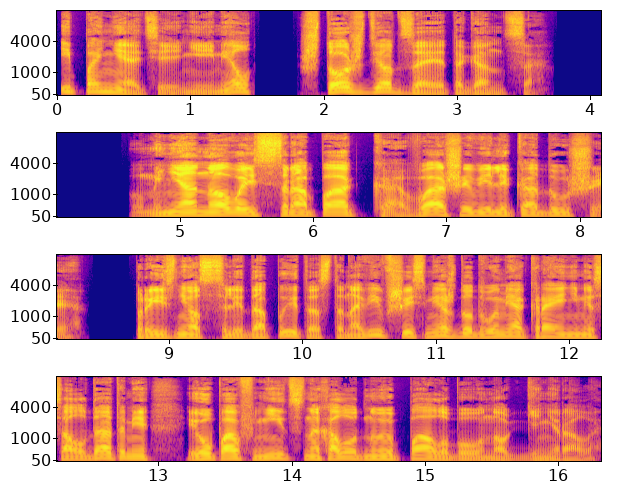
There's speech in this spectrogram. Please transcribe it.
и понятия не имел, что ждет за это гонца. «У меня новость с Рапакка, ваше великодушие», произнес следопыт, остановившись между двумя крайними солдатами и упав ниц на холодную палубу у ног генерала.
